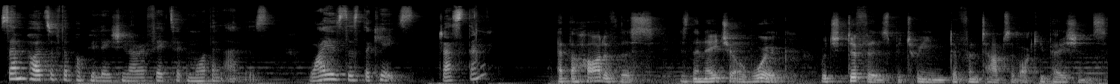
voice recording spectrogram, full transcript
Some parts of the population are affected more than others. Why is this the case? Justin? At the heart of this is the nature of work which differs between different types of occupations.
